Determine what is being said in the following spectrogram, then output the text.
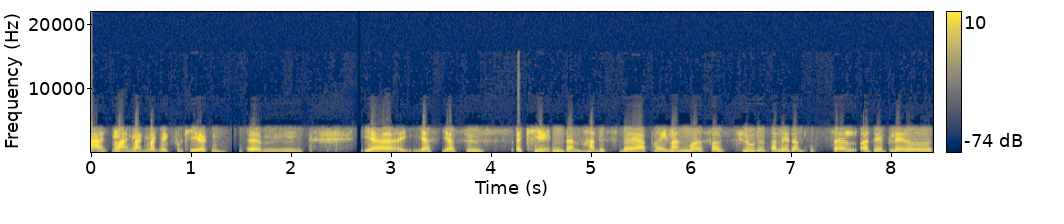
langt, langt, langt, langt væk fra kirken. Øh, jeg, jeg, jeg synes, at kirken den har desværre på en eller anden måde fået sluttet sig lidt om sig selv, og det er blevet,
